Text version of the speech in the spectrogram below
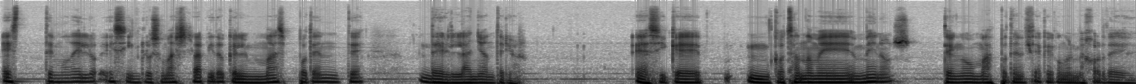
este modelo es incluso más rápido que el más potente del año anterior. Así que mm, costándome menos, tengo más potencia que con el mejor del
